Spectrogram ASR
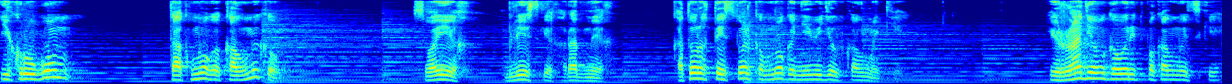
И кругом так много калмыков, своих близких, родных, которых ты столько много не видел в Калмыкии. И радио говорит по-калмыцки,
